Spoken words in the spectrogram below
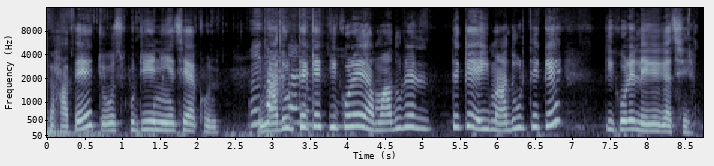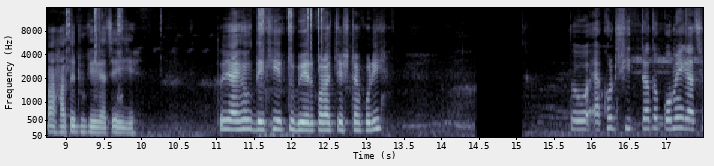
তো হাতে চোষ ফুটিয়ে নিয়েছে এখন। মাদুর থেকে কি করে মাদুরের থেকে এই মাদুর থেকে কি করে লেগে গেছে পা হাতে ঢুকে গেছে এই যে। তো যাই হোক দেখি একটু বের করার চেষ্টা করি। তো এখন শীতটা তো কমে গেছে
